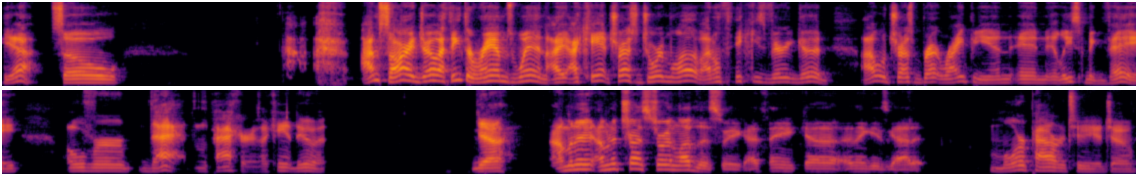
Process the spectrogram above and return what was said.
yeah. So I'm sorry, Joe. I think the Rams win. I, I can't trust Jordan Love. I don't think he's very good. I will trust Brett Rypien and at least McVay over that the Packers. I can't do it. Yeah, I'm gonna I'm gonna trust Jordan Love this week. I think uh, I think he's got it. More power to you, Joe.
